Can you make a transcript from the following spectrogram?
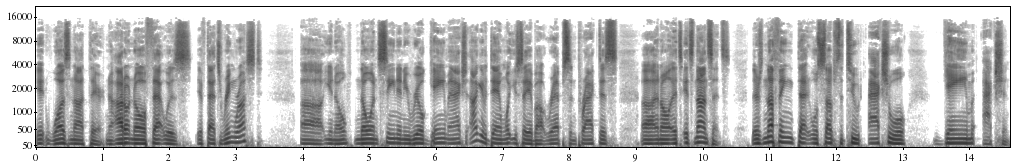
It was not there. Now I don't know if that was if that's ring rust. Uh, you know, no one's seen any real game action. I don't give a damn what you say about reps and practice uh, and all. It's it's nonsense. There's nothing that will substitute actual game action,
